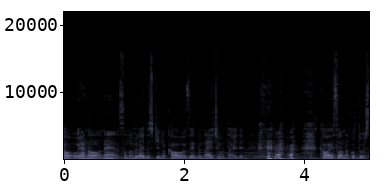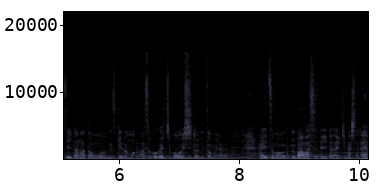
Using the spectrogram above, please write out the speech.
親のねそのフライドチキンの皮は全部ない状態で かわいそうなことをしていたなと思うんですけどもあそこが一番美味しいのにと思いながら、はい、いつも奪わせていただきましたね。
